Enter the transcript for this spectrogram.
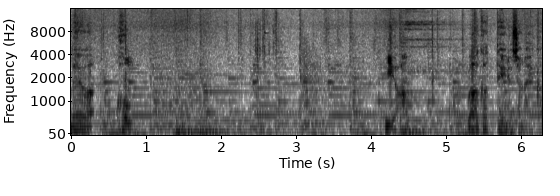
では本。いや。分かっているじゃないか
